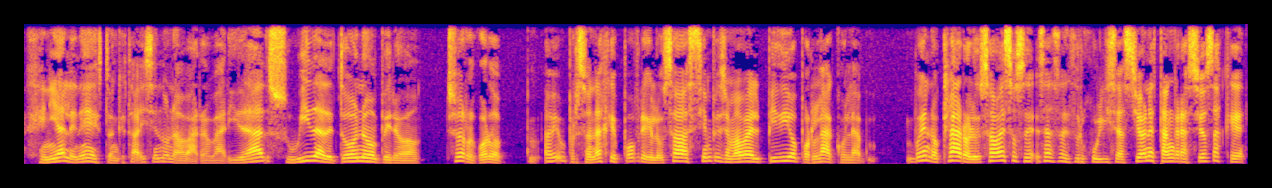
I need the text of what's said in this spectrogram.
genial en esto, en que estaba diciendo una barbaridad, subida de tono, pero yo recuerdo, había un personaje pobre que lo usaba siempre, llamaba el Pidio Porlaco, la bueno, claro, le usaba esas esdrujulizaciones tan graciosas que,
